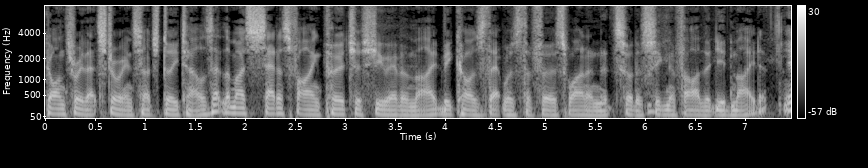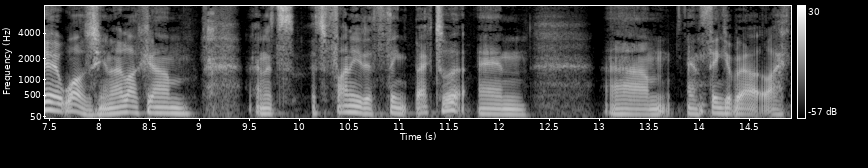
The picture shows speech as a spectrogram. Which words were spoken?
gone through that story in such detail, is that the most satisfying purchase you ever made because that was the first one and it sort of signified that you'd made it? Yeah, it was. You know, like, um, and it's it's funny to think back to it and um, and think about like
